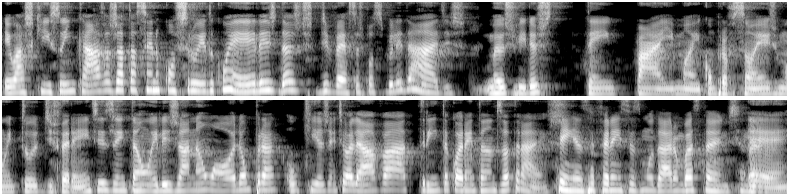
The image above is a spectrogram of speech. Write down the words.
eu acho que isso em casa já está sendo construído com eles das diversas possibilidades. Meus filhos têm pai e mãe com profissões muito diferentes, então eles já não olham para o que a gente olhava há 30, 40 anos atrás. Sim, as referências mudaram bastante, né? É,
